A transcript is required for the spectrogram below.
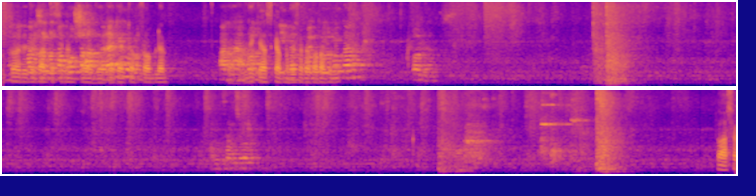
উত্তর দিতে পারতেছি না একটা প্রবলেম দেখি আজকে আপনাদের সাথে কথা বলি। তো আশা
